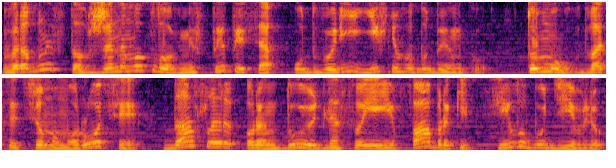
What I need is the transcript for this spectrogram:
виробництво вже не могло вміститися у дворі їхнього будинку. Тому в 27-му році Даслери орендують для своєї фабрики цілу будівлю,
